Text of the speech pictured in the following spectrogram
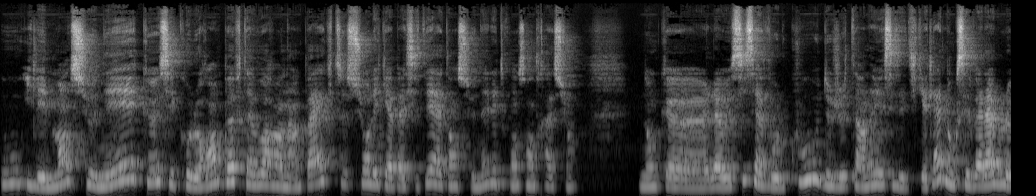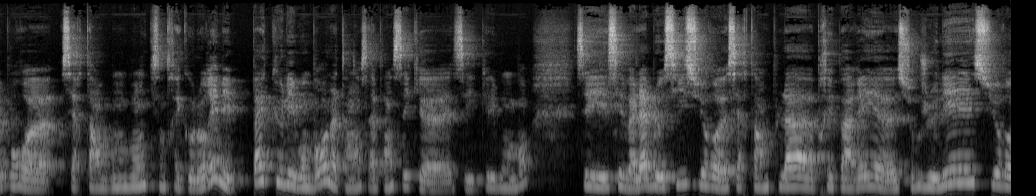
où il est mentionné que ces colorants peuvent avoir un impact sur les capacités attentionnelles et de concentration. Donc euh, là aussi, ça vaut le coup de jeter un œil à ces étiquettes-là. Donc c'est valable pour euh, certains bonbons qui sont très colorés, mais pas que les bonbons. On a tendance à penser que c'est que les bonbons. C'est valable aussi sur certains plats préparés surgelés, sur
